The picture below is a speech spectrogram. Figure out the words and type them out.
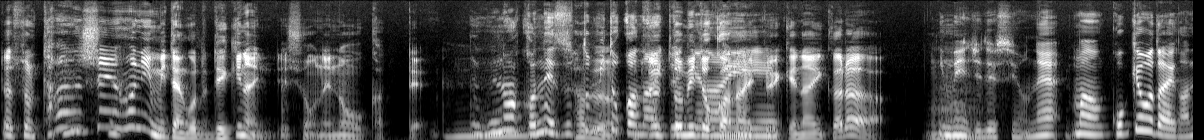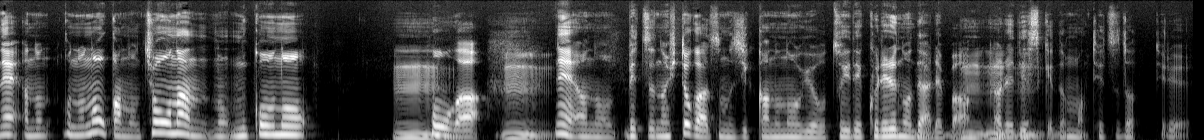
だからその単身赴任みたいなことできないんでしょうね農家って。え。なんかね、ずっと見とかないと多分ずっと見とかないといいけけないから、うん。イメージですよね。まあ、ご兄弟がね、あの、この農家の長男の向こうのうん。方が、うん。ね、あの、別の人がその実家の農業を継いでくれるのであれば、うんうんうん。あれですけど、まあ、手伝ってる。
